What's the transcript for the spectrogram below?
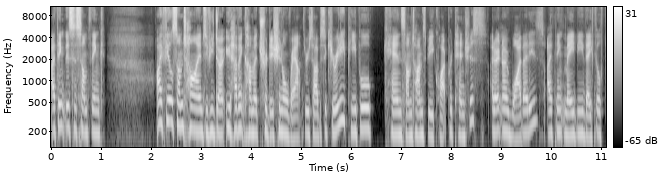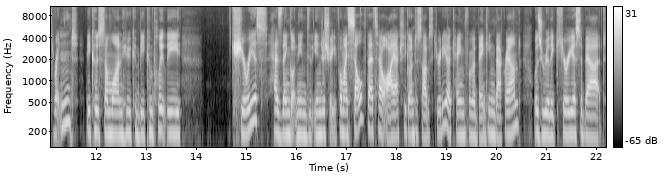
I think this is something I feel sometimes if you don't, you haven't come a traditional route through cybersecurity, people can sometimes be quite pretentious. I don't know why that is. I think maybe they feel threatened because someone who can be completely curious has then gotten into the industry. For myself, that's how I actually got into cybersecurity. I came from a banking background, was really curious about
